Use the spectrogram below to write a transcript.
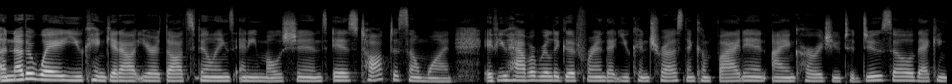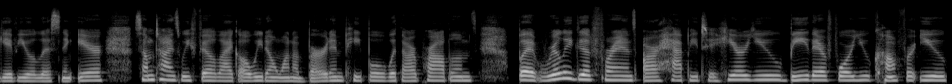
Another way you can get out your thoughts feelings and emotions is talk to someone. If you have a really good friend that you can trust and confide in i encourage you to do so. That can give you a listening ear. Sometimes we feel like oh we don't want to burden people with our problems but really good friends are happy to hear you be there for you comfort you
